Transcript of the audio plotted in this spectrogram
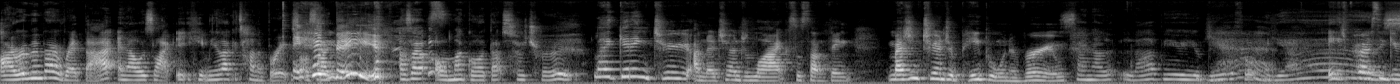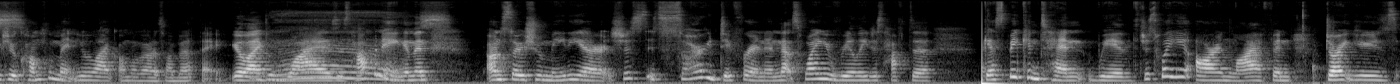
I remember I read that and I was like, it hit me like a ton of bricks. I was hit like, me. I was like, oh my god, that's so true. like getting two, I don't know, 200 likes or something. Imagine 200 people in a room. Saying I love you, you're beautiful. Yeah. Yeah. Each person gives you a compliment. You're like, oh my god, it's my birthday. You're like, why is this happening? And then on social media, it's just, it's so different. And that's why you really just have to, I guess, be content with just where you are in life and don't use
